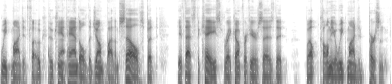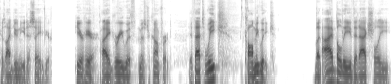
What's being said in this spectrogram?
weak minded folk who can't handle the jump by themselves, but if that's the case, Ray Comfort here says that, well, call me a weak minded person because I do need a Savior. Here, here, I agree with Mr. Comfort. If that's weak, call me weak. But I believe that actually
